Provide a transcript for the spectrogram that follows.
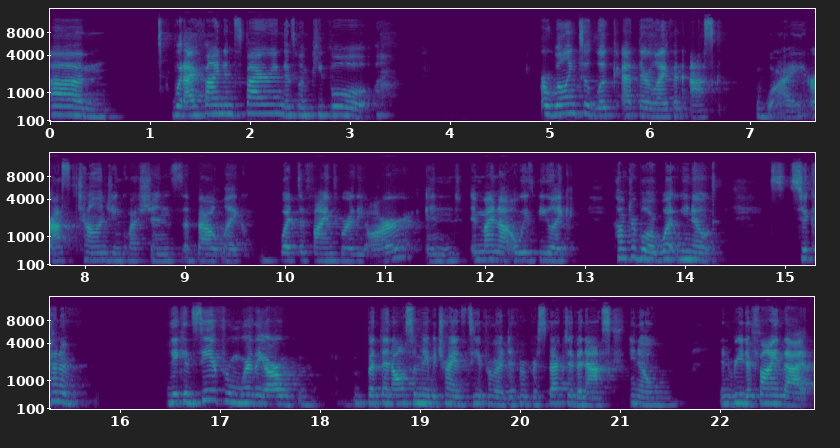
um, what i find inspiring is when people are willing to look at their life and ask why or ask challenging questions about like what defines where they are and it might not always be like comfortable or what you know to kind of they can see it from where they are but then also maybe try and see it from a different perspective and ask you know and redefine that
